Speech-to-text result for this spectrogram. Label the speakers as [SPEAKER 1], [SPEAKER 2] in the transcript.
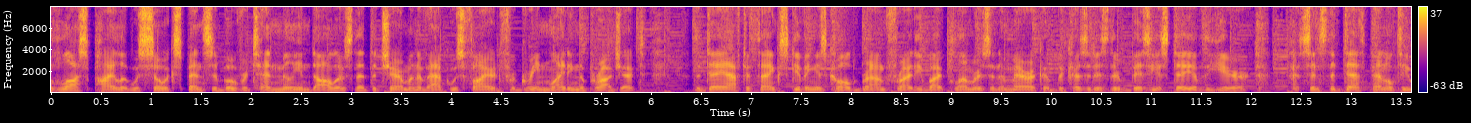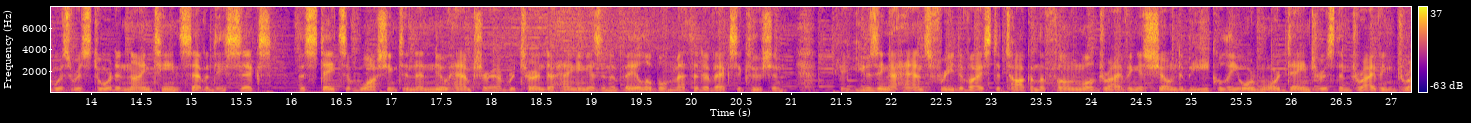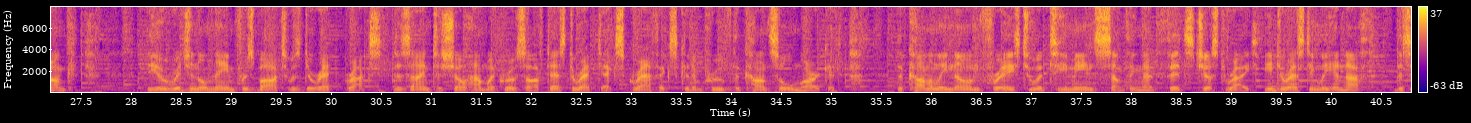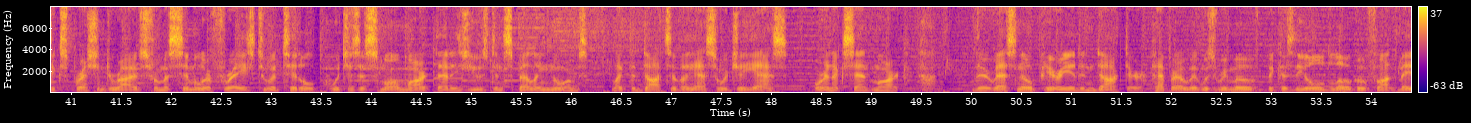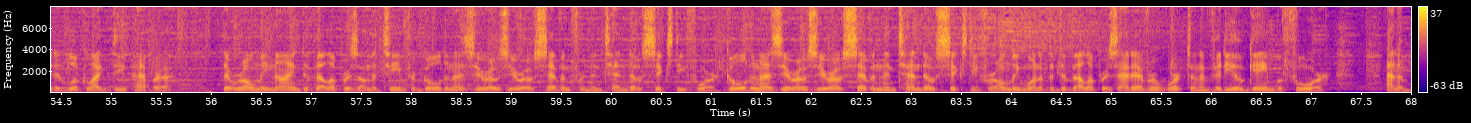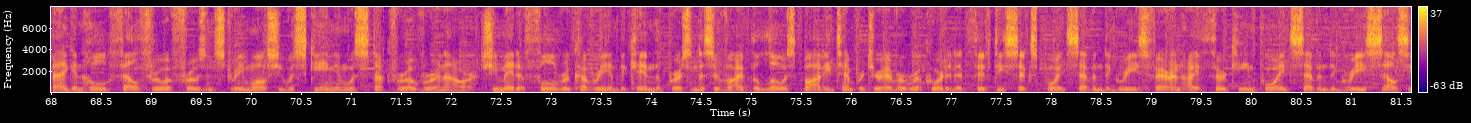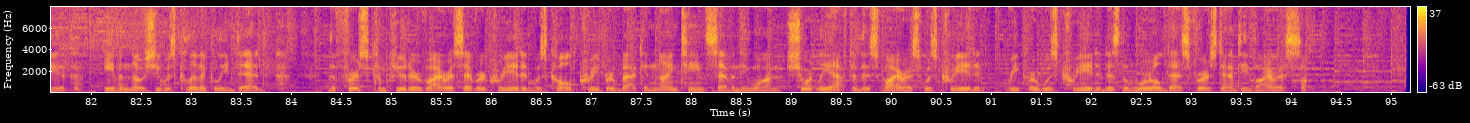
[SPEAKER 1] The Lost Pilot was so expensive, over $10 million, that the chairman of Apple was fired for greenlighting the project. The day after Thanksgiving is called Brown Friday by plumbers in America because it is their busiest day of the year. Since the death penalty was restored in 1976, the states of Washington and New Hampshire have returned to hanging as an available method of execution. Using a hands-free device to talk on the phone while driving is shown to be equally or more dangerous than driving drunk. The original name for Xbox was DirectXbox, designed to show how Microsoft's DirectX graphics could improve the console market. The commonly known phrase to a T means something that fits just right. Interestingly enough, this expression derives from a similar phrase to a tittle, which is a small mark that is used in spelling norms, like the dots of a S or JS, or an accent mark. There was no period in Dr. Pepper. It was removed because the old logo font made it look like D Pepper. There were only nine developers on the team for GoldenEye 007 for Nintendo 64. GoldenEye 007 Nintendo 64 only one of the developers had ever worked on a video game before. Anna Bagenhold fell through a frozen stream while she was skiing and was stuck for over an hour. She made a full recovery and became the person to survive the lowest body temperature ever recorded at 56.7 degrees Fahrenheit 13.7 degrees Celsius, even though she was clinically dead. The first computer virus ever created was called Creeper back in 1971. Shortly after this virus was created, Reaper was created as the world's first antivirus.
